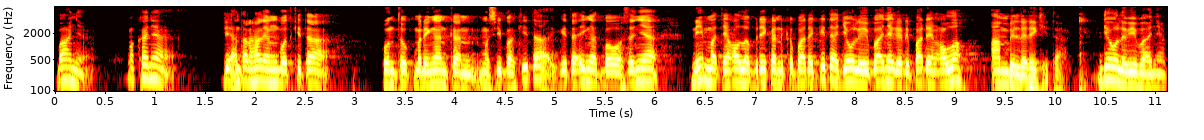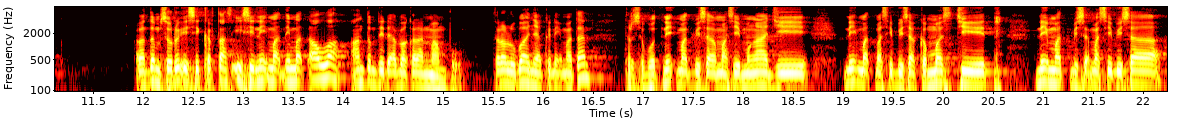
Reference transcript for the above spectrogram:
Banyak. Makanya di antara hal yang buat kita untuk meringankan musibah kita, kita ingat bahwasanya nikmat yang Allah berikan kepada kita jauh lebih banyak daripada yang Allah ambil dari kita. Jauh lebih banyak. Kalau antum suruh isi kertas isi nikmat-nikmat Allah, antum tidak bakalan mampu. Terlalu banyak kenikmatan tersebut. Nikmat bisa masih mengaji, nikmat masih bisa ke masjid, nikmat bisa masih bisa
